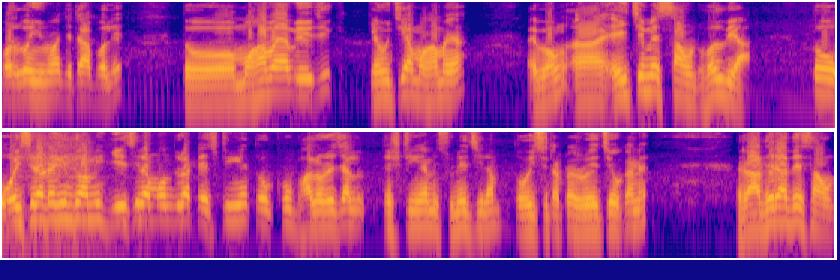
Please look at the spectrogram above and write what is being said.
বর্গহিমা যেটা বলে। তো মহামায়া মিউজিক কেউচিয়া মহামায়া এবং H M S sound Haldia. তো ওই সেটআপটা কিন্তু আমি গিয়েছিলাম বন্ধুরা টেস্টিংয়ে তো খুব ভালো রেজাল্ট টেস্টিংয়ে আমি শুনেছিলাম। তো ওই সেটআপটা রয়েছে ওখানে। রাধে রাধে সাউন্ড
